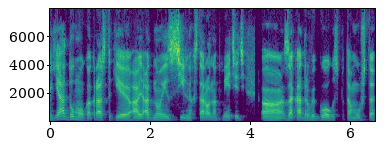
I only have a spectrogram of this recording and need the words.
я думал как раз-таки одной из сильных сторон отметить э, закадровый голос, потому что э,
